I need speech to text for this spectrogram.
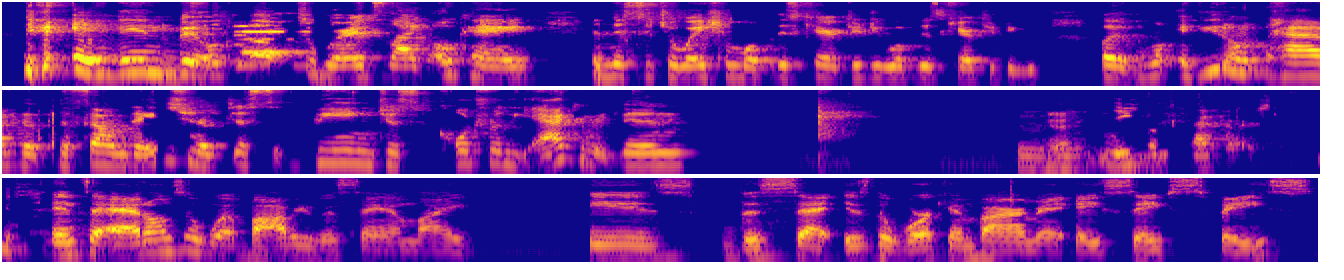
and then build up to where it's like okay in this situation what would this character do what would this character do but if you don't have the, the foundation of just being just culturally accurate then Mhm. you go to that first And to add on to what Bobby was saying, like, is the set, is the work environment a safe space?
